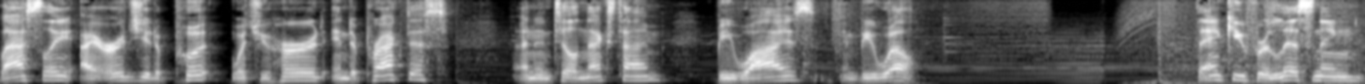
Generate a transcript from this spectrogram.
Lastly, I urge you to put what you heard into practice. And until next time, be wise and be well. Thank you for listening.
